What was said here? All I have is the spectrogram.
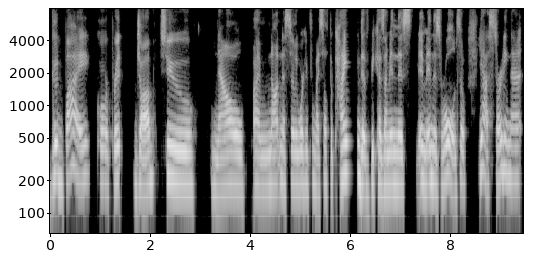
goodbye, corporate job to now i'm not necessarily working for myself but kind of because i'm in this I'm in this role. And so yeah starting that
